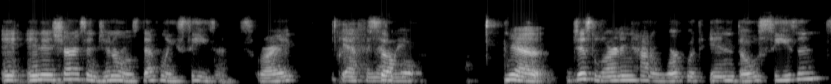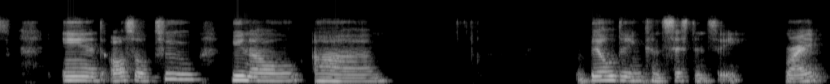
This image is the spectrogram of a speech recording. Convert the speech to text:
and, and insurance in general is definitely seasons, right? Definitely. So, yeah, just learning how to work within those seasons and also too you know um, building consistency, right?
